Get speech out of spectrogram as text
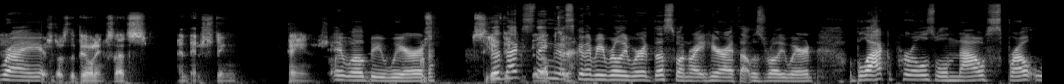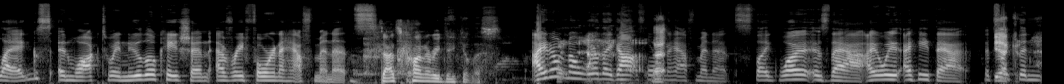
Right. person does the building. So that's an interesting change. It will be weird. The next keep it up thing that's going to be really weird, this one right here, I thought was really weird. Black pearls will now sprout legs and walk to a new location every four and a half minutes. That's kind of ridiculous. I don't know where they got four and a half minutes. Like, what is that? I always I hate that. It's Yeah, like the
